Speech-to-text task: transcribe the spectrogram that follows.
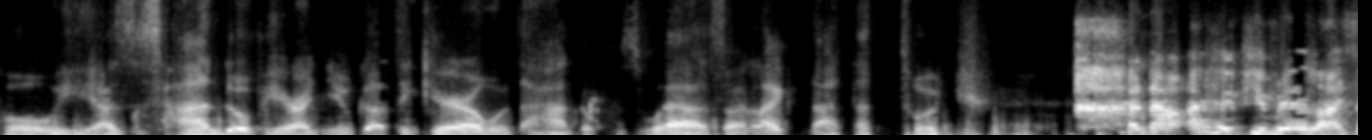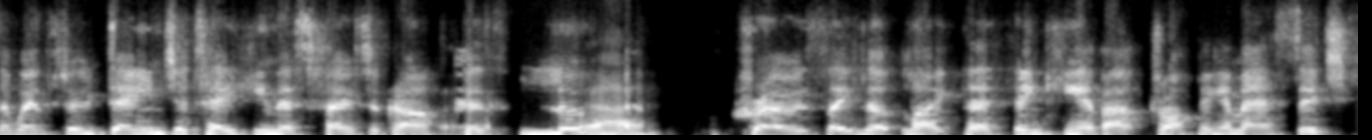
home, he has his hand up here, and you've got the girl with the hand up as well. So I like that. That touch. and now i hope you realize i went through danger taking this photograph because look Yeah. Crows they look like they're thinking about dropping a message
